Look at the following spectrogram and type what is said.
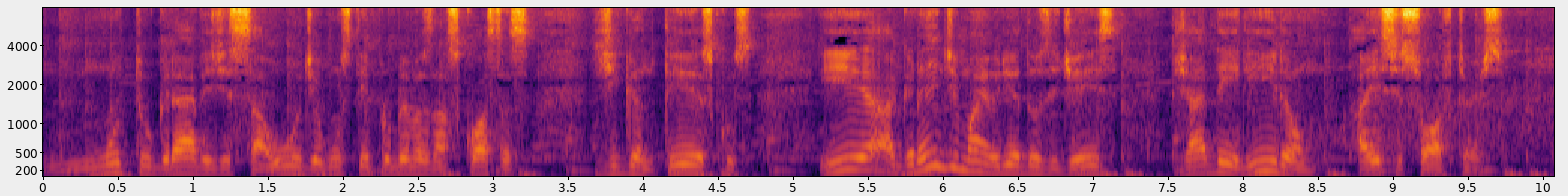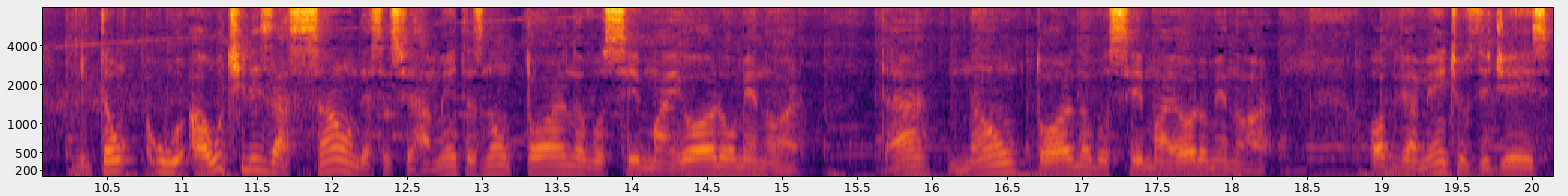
muito graves de saúde, alguns têm problemas nas costas gigantescos e a grande maioria dos DJs já aderiram a esses softwares. Então, a utilização dessas ferramentas não torna você maior ou menor, tá? Não torna você maior ou menor. Obviamente, os DJs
